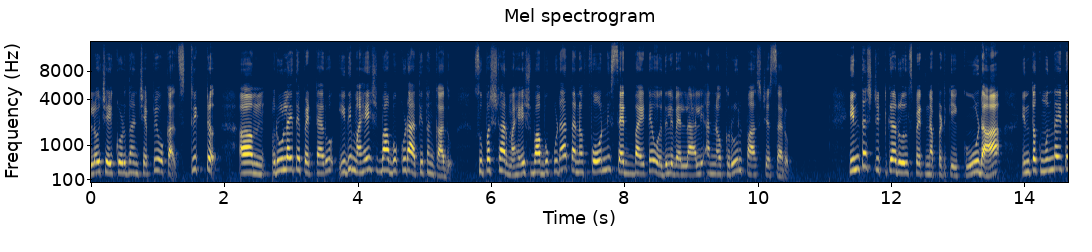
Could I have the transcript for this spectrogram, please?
అలో చేయకూడదు అని చెప్పి ఒక స్ట్రిక్ట్ రూల్ అయితే పెట్టారు. ఇది మహేష్ బాబు కూడా అతీతం కాదు. సూపర్ స్టార్ మహేష్ బాబు కూడా తన ఫోన్ని సెట్ బయటే వదిలి వెళ్ళాలి అన్న ఒక రూల్ పాస్ చేశారు. ఇంత స్ట్రిక్ట్గా రూల్స్ పెట్టినప్పటికీ కూడా ఇంతకు ముందు అయితే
